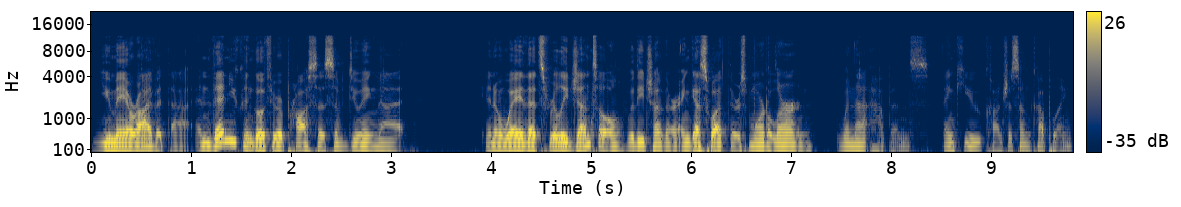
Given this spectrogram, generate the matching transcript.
You may arrive at that. And then you can go through a process of doing that in a way that's really gentle with each other. And guess what? There's more to learn when that happens. Thank you, conscious uncoupling,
